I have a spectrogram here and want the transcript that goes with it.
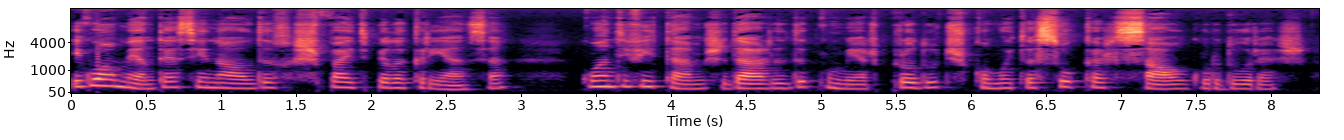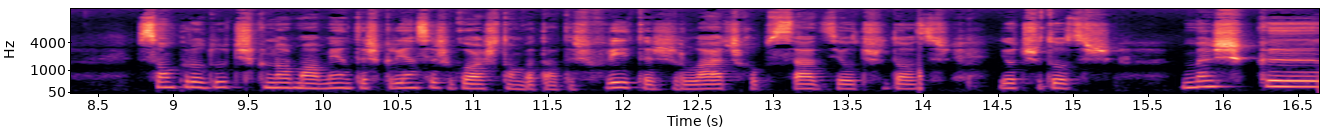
Igualmente, é sinal de respeito pela criança quando evitamos dar-lhe de comer produtos com muito açúcar, sal, gorduras. São produtos que normalmente as crianças gostam, batatas fritas, gelados, repousados e outros doces, e outros doces, mas que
